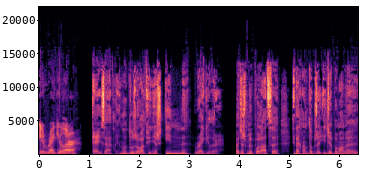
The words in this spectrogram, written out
Irregular. Exactly. No dużo łatwiej niż irregular. Chociaż my Polacy i tak nam dobrze idzie, bo mamy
